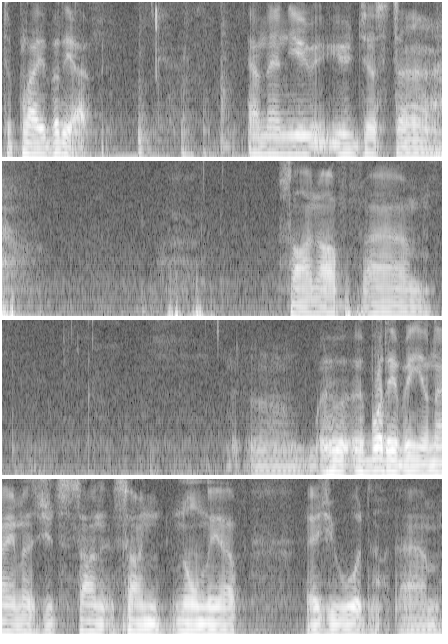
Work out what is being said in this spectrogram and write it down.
to play video and then you you just uh, sign off um, um, whatever your name is, you'd sign, sign normally up as you would. Um,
